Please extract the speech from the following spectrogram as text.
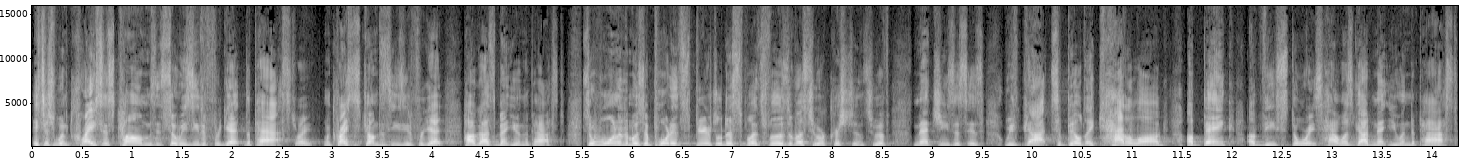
It's just when crisis comes, it's so easy to forget the past, right? When crisis comes, it's easy to forget how God's met you in the past. So, one of the most important spiritual disciplines for those of us who are Christians, who have met Jesus, is we've got to build a catalog, a bank of these stories. How has God met you in the past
